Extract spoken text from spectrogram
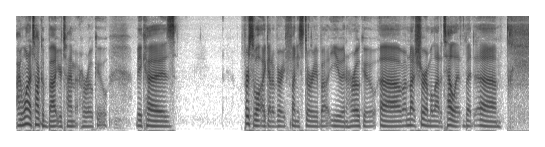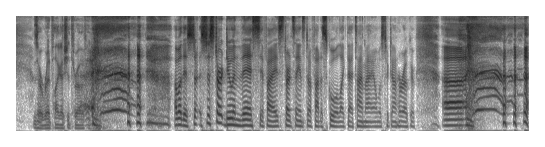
I want to talk about your time at Heroku because, first of all, I got a very funny story about you and Heroku. Um, I'm not sure I'm allowed to tell it, but um, Is there a red flag I should throw? How about this? Just start doing this. If I start saying stuff out of school, like that time I almost took down Heroku, uh,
